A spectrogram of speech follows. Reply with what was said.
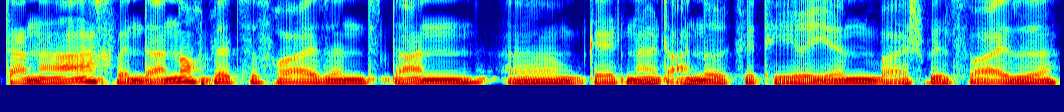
danach, wenn dann noch Plätze frei sind, dann äh, gelten halt andere Kriterien, beispielsweise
